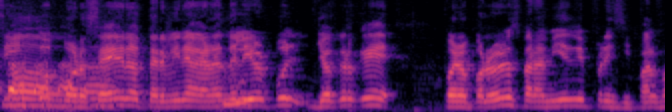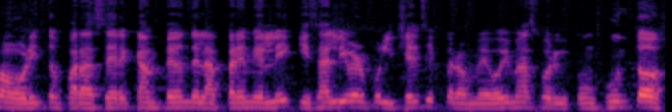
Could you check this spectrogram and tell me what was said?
5 por 0, termina ganando el Liverpool. Yo creo que, bueno, por lo menos para mí es mi principal favorito para ser campeón de la Premier League. Quizá Liverpool y Chelsea, pero me voy más por el conjunto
